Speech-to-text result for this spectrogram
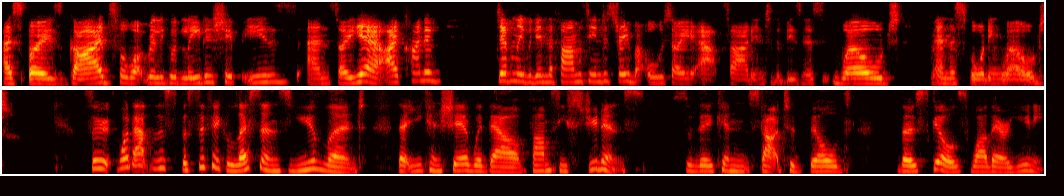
I suppose guides for what really good leadership is. And so, yeah, I kind of definitely within the pharmacy industry, but also outside into the business world and the sporting world. So, what are the specific lessons you learned that you can share with our pharmacy students so they can start to build those skills while they're at uni?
